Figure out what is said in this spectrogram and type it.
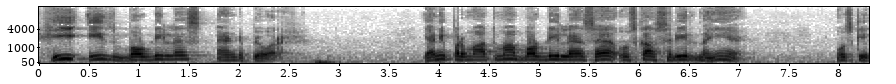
he is bodyless and pure यानी परमात्मा बॉडी लेस है, उसका शरीर नहीं है, उसकी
